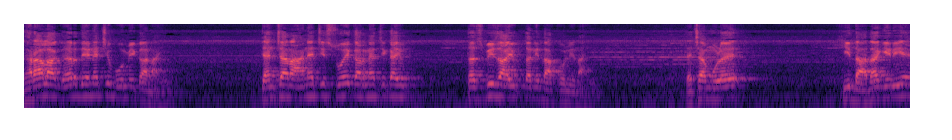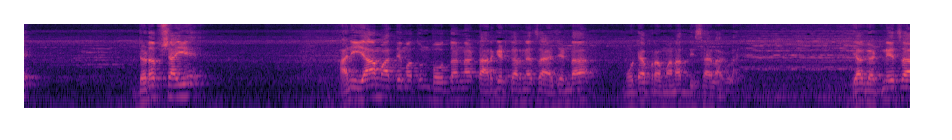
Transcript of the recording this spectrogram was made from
घराला घर देण्याची भूमिका नाही त्यांच्या राहण्याची सोय करण्याची काही तजबीज आयुक्तांनी दाखवली नाही. त्याच्यामुळे ही दादागिरी आहे दडपशाही आहे आणि या माध्यमातून बौद्धांना टार्गेट करण्याचा अजेंडा मोठ्या प्रमाणात दिसायला लागला आहे या घटनेचा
